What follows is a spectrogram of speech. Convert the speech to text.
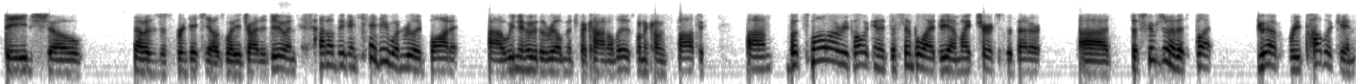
stage show. That was just ridiculous what he tried to do, and I don't think anyone really bought it. Uh, we know who the real Mitch McConnell is when it comes to politics. Um, but small R Republican, it's a simple idea. Mike Church is a better uh, description of this. But you have Republican,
